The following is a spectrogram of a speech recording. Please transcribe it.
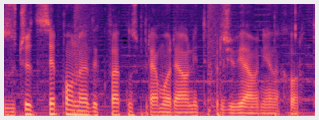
звучат все по-неадекватно спрямо реалните преживявания на хората.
